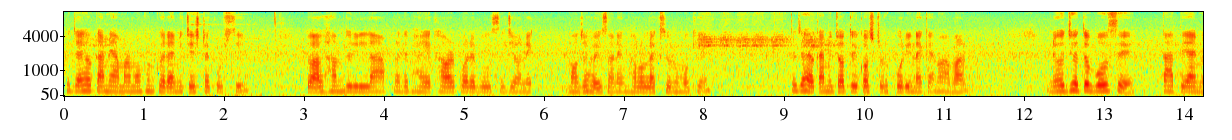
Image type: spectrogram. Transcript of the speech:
তো যাই হোক, আমি আমার মতন করে আমি চেষ্টা করছি। তো আলহামদুলিল্লাহ, আপনাদের ভাইয়ে খাওয়ার পরে বলছে যে অনেক মজা হয়েছে, অনেক ভালো লাগছে ওর মুখে তো যাই হোক, আমি যতই কষ্ট করি না কেন, আমার মানে ও যেহেতু বলছে, তাতে আমি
